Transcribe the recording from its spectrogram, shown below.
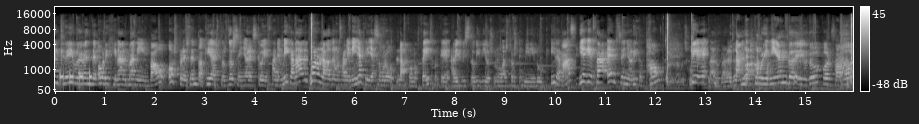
Increíblemente original, Manny Pau, os presento aquí a estos dos señores que hoy están en mi canal. Por un lado tenemos a Vinilla, que ya seguro la conocéis porque habéis visto vídeos nuestros en Minilook y demás. Y aquí está el señorito Pau, que, claro, claro, el gran descubrimiento de YouTube, por favor.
